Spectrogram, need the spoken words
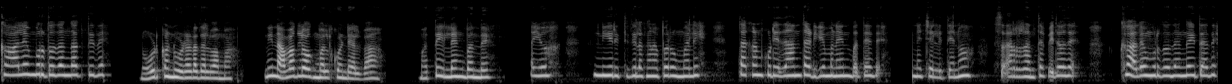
ಕಾಲೇ ಮುರಿದಂಗೆ ಆಗ್ತಿದೆ ನೋಡ್ಕೊಂಡು ಓಡಾಡೋದಲ್ವಮ್ಮ? ನೀನು ಅವಾಗಲೇ ಹೋಗಿ ಮಲ್ಕೊಂಡೆ ಅಲ್ವಾ? ಮತ್ತೆ ಇಲ್ಲೆಂಗ್ ಬಂದೆ? ಅಯ್ಯೋ ನೀರಿತ್ತಿದ್ದಿಲ್ಲ ಕಣಪ್ಪ ರೂಮಲ್ಲಿ. ತಕೊಂಡು ಕುಡಿಯೋದ ಅಂತ ಅಡುಗೆ ಮನೆಯಿಂದ ಬತ್ತಿದೆ ಎಣ್ಣೆ ಚೆಲ್ಲಿತೇನೋ? ಸರ್ ಅಂತ ಬಿದ್ದೋದೆ. ಕಾಲೇ ಮುರಿದೋದಂಗೆ ಐತದೆ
